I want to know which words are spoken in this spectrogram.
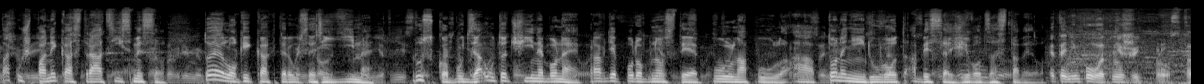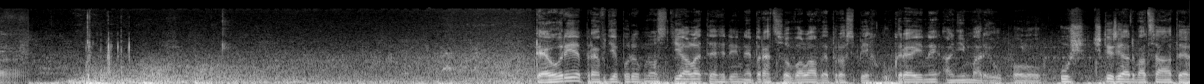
tak už panika ztrácí smysl. To je logika, kterou se řídíme. Rusko buď zaútočí nebo ne. Pravděpodobnost je půl na půl a to není důvod, aby se život zastavil. To není důvod nežít prostě. Teorie pravděpodobnosti ale tehdy nepracovala ve prospěch Ukrajiny ani Mariupolu. Už 24.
